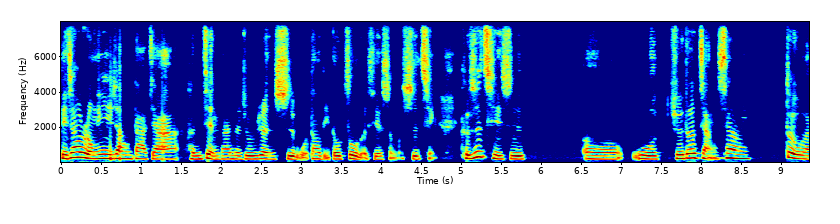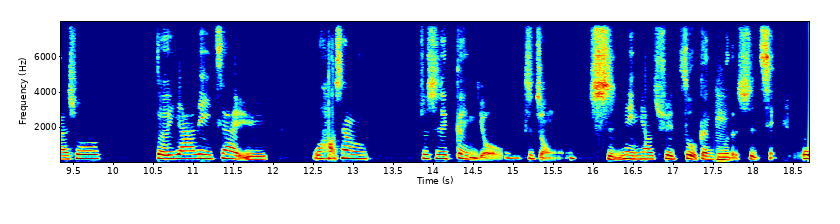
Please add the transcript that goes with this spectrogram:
比较容易让大家很简单的就认识我到底都做了些什么事情。可是其实，呃，我觉得奖项对我来说的压力在于，我好像就是更有这种使命要去做更多的事情。我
